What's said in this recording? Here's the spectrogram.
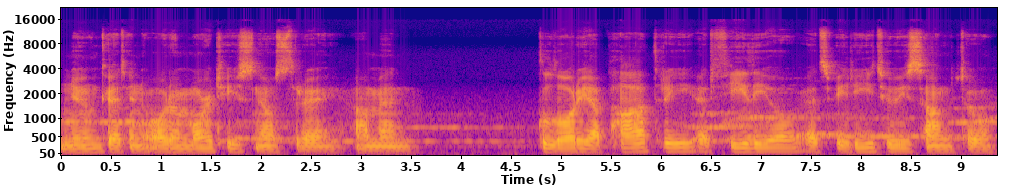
nunc et in hora mortis nostrae. Amen. Gloria Patri et Filio et Spiritui Sancto,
